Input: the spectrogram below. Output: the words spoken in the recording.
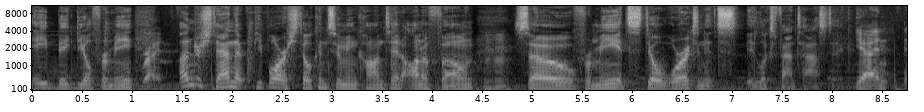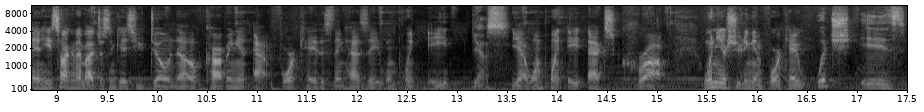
a big deal for me. Right. Understand that people are still consuming content on a phone. Mm -hmm. So for me, it still works and it's it looks fantastic. Yeah, and, and he's talking about, just in case you don't know, cropping it at 4K. This thing has a 1.8? Yes. Yeah, 1.8x crop when you're shooting in 4K, which is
